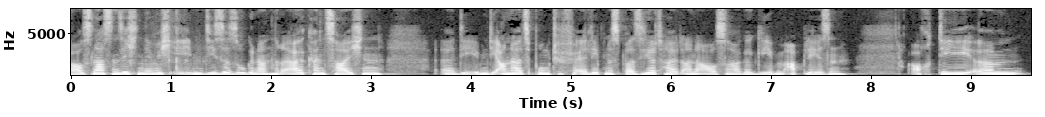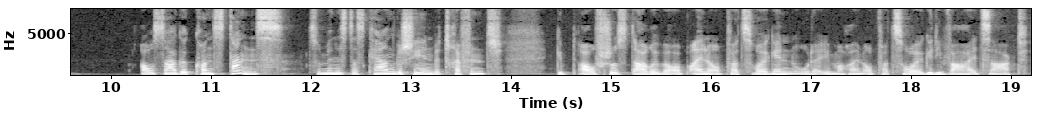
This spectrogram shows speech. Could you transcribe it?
Daraus lassen sich nämlich eben diese sogenannten Realkennzeichen, äh, die eben die Anhaltspunkte für Erlebnisbasiertheit einer Aussage geben, ablesen. Auch die ähm, Aussage Konstanz, zumindest das Kerngeschehen betreffend, gibt Aufschluss darüber, ob eine Opferzeugin oder eben auch ein Opferzeuge die Wahrheit sagt.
